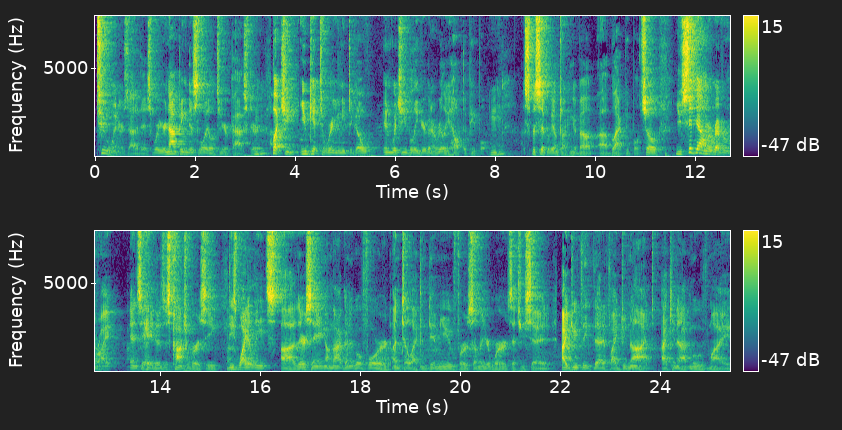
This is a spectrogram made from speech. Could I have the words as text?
two winners out of this where you're not being disloyal to your pastor mm-hmm. but you you get to where you need to go in which you believe you're going to really help the people mm-hmm. specifically i'm talking about uh, black people so you sit down with reverend wright and say hey there's this controversy these white elites uh, they're saying i'm not going to go forward until i condemn you for some of your words that you said i do think that if i do not i cannot move my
